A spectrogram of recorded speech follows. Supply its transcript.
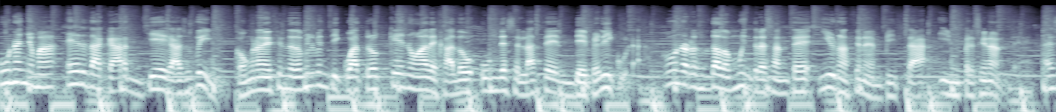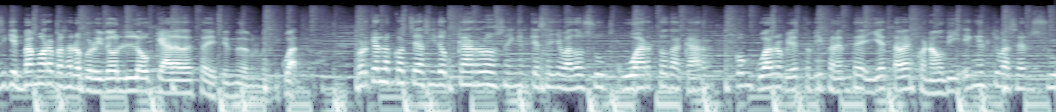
Un año más, el Dakar llega a su fin, con una edición de 2024 que nos ha dejado un desenlace de película, con unos resultados muy interesantes y una acción en pista impresionante. Así que vamos a repasar lo ocurrido, lo que ha dado esta edición de 2024. Porque en los coches ha sido Carlos en el que se ha llevado su cuarto Dakar con cuatro proyectos diferentes y esta vez con Audi en el que va a ser su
